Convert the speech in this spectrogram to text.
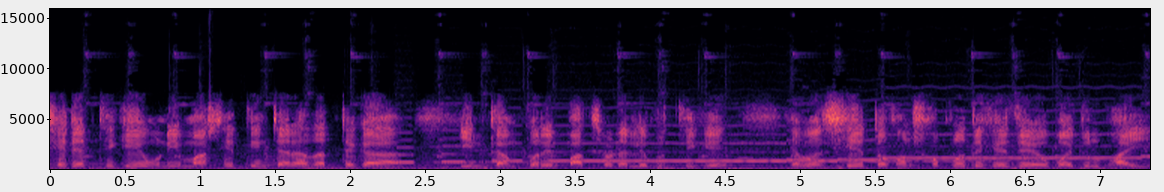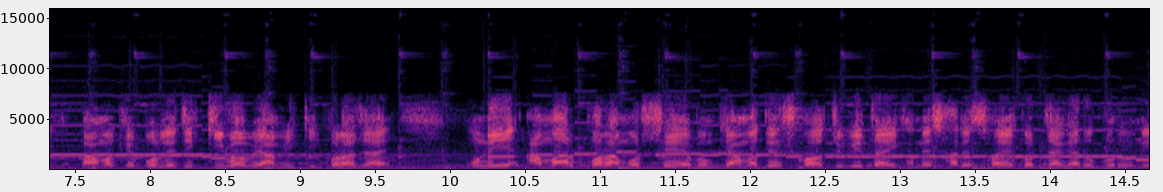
সেটার থেকে উনি মাসে তিন চার হাজার টাকা ইনকাম করে পাঁচ ছটা লেবুর থেকে। এবং সে তখন স্বপ্ন দেখে যে ওবায়দুল ভাই আমাকে বলে যে কীভাবে আমি কি করা যায়। উনি আমার পরামর্শে এবং কি আমাদের সহযোগিতা এখানে সাড়ে ছয় একর জায়গার উপরে উনি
